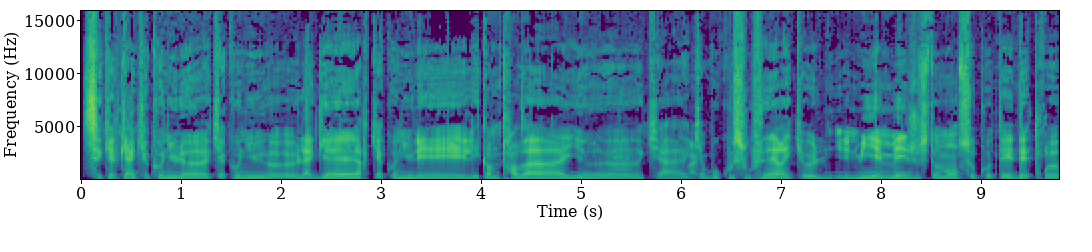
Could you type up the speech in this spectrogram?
c'est quelqu'un qui a connu le, qui a connu euh, la guerre, qui a connu les, les camps de travail, euh, mmh. qui, a, qui a beaucoup souffert et que lui aimait justement ce côté d'être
